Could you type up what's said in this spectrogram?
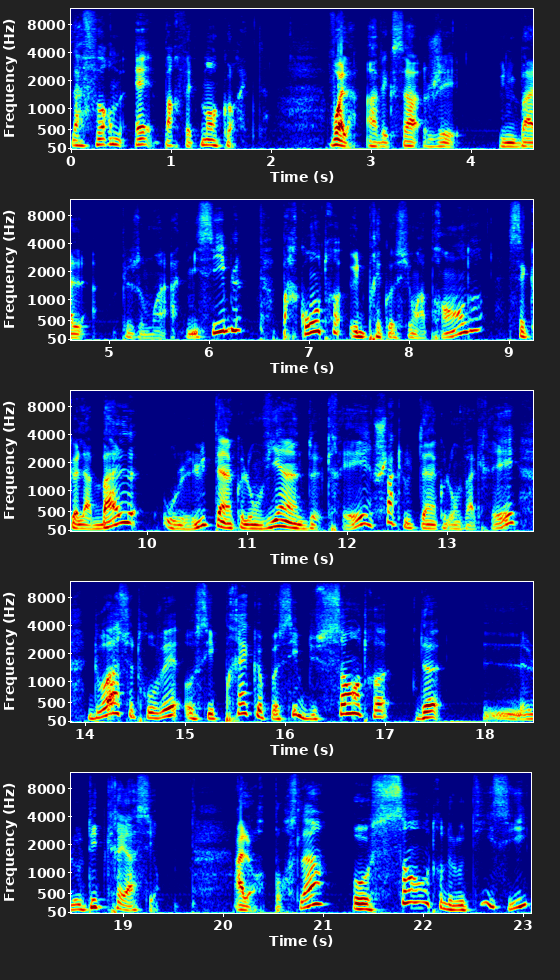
la forme est parfaitement correcte. Voilà, avec ça, j'ai une balle plus ou moins admissible. Par contre, une précaution à prendre, c'est que la balle ou le lutin que l'on vient de créer, chaque lutin que l'on va créer, doit se trouver aussi près que possible du centre de l'outil de création. Alors, pour cela, au centre de l'outil ici,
